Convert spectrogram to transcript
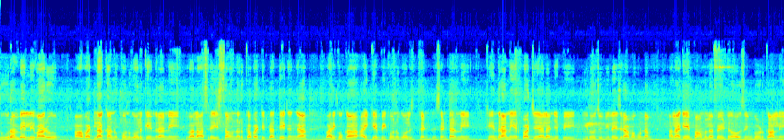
దూరం వెళ్ళి వారు ఆ వడ్ల కను కొనుగోలు కేంద్రాన్ని వాళ్ళు ఆశ్రయిస్తూ ఉన్నారు. కాబట్టి ప్రత్యేకంగా వారికి ఒక ఐకేపీ కొనుగోలు సెంటర్ని కేంద్రాన్ని ఏర్పాటు చేయాలని చెప్పి ఈరోజు విలేజ్ రామగుండం అలాగే పాములపేట హౌసింగ్ బోర్డు కాలనీ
